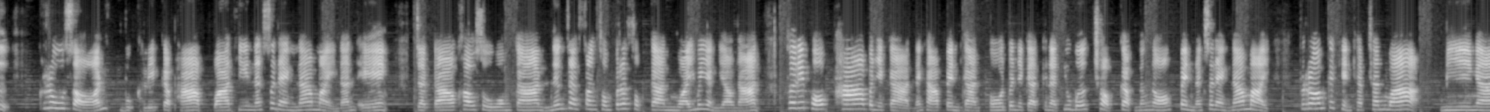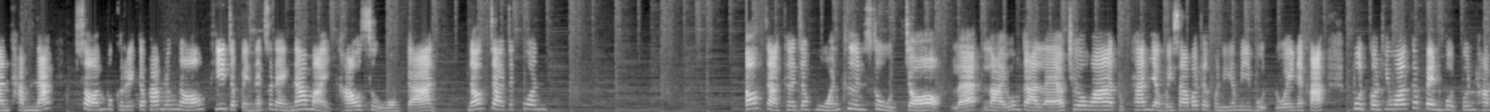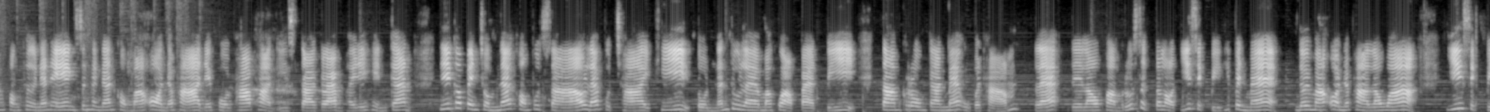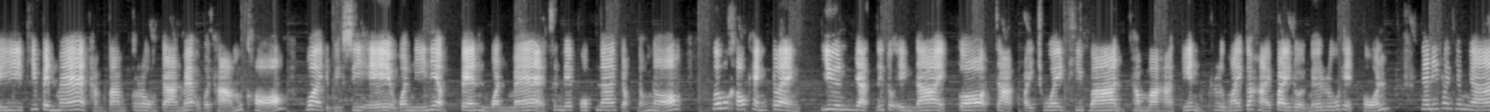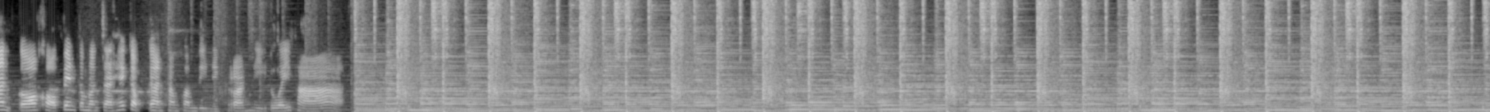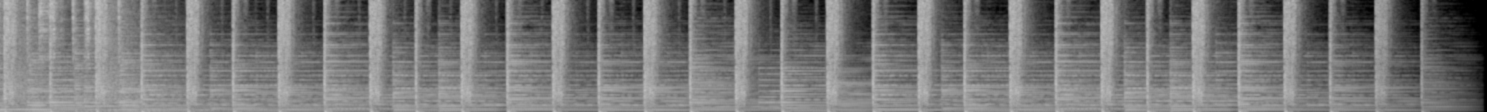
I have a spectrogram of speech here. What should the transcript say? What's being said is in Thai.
ครูสอนบุคลิกภาพว่าที่นักแสดงหน้าใหม่นั่นเอง จะก้าวเข้าสู่วงการ เนื่องจากสังสมประสบการณ์ไว้มาอย่างยาวนานเธอได้พบภาพบรรยากาศนะคะ เป็นการโพสต์บรรยากาศขณะที่เวิร์กช็อปกับน้องๆเป็นนักแสดงหน้าใหม่ พร้อมกับเขียนแคปชั่นว่า มีงานทำนะ สอนบุคลิกภาพน้องๆ ที่จะเป็นนักแสดงหน้าใหม่เข้าสู่วงการ นอกจากจะควร นอกจากเธอจะหวนคืนสู่จอ และหลายวงการแล้วเชื่อว่าทุกท่านยังไม่ทราบว่าเธอคนนี้มีบุตรด้วยนะคะ บุตรคนที่ว่าก็เป็นบุตรบุญธรรมของเธอนั่นเอง ซึ่งทางด้านของม้าอ่อนนภาได้โพสต์ภาพผ่านอินสตาแกรมให้ได้เห็นกัน นี่ก็เป็นชมหน้าของบุตรสาวและบุตรชายที่ตนนั้นดูแลมากว่า 8 ปี ตามโครงการแม่อุปถัมภ์และได้เล่าความรู้สึกตลอด 20 ปีที่เป็นแม่ โดยม้าอ่อนนภาเล่าว่า 20 ปีที่เป็นแม่ทำตามโครงการแม่อุปถัมภ์ของ YWCA วันนี้เนี่ยเป็นวันแม่ซึ่งได้พบหน้ากับน้องๆ เมื่อพวกเขาแข็งแกร่งยืนหยัดด้วยตัวเองได้ ก็จากไปช่วยที่บ้านทำมาหากิน หรือไม่ก็หายไปโดยไม่รู้เหตุผล งานนี้ทางทีมงานก็ขอเป็นกำลังใจให้กับการทำความดีในครั้งนี้ด้วยค่ะ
